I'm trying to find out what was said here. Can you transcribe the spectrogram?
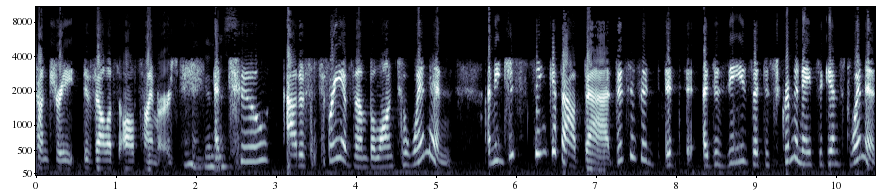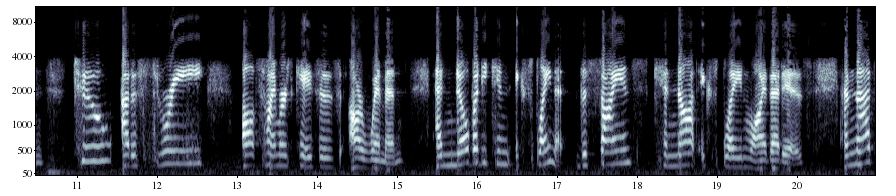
country develops Alzheimer's, oh and two out of three of them belong to women. I mean, just think about that. This is a, a, a disease that discriminates against women. Two out of three Alzheimer's cases are women, and nobody can explain it. The science cannot explain why that is. And that's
